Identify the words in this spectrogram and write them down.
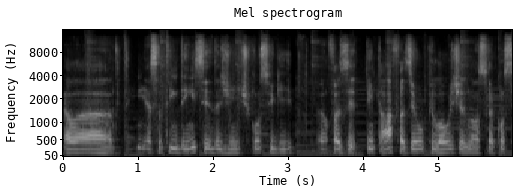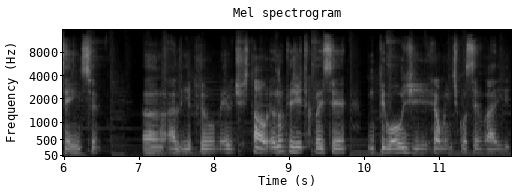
ela tem essa tendência da gente conseguir fazer, tentar fazer o upload da nossa consciência uh, ali para o meio digital. Eu não acredito que vai ser um upload realmente que você vai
